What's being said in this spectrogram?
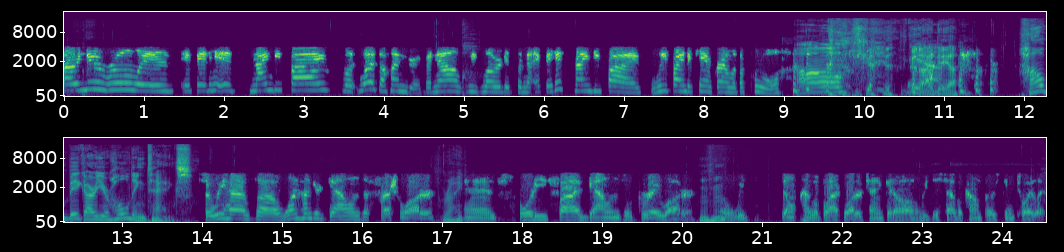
our new rule is if it hits 95, well, it was 100, but now we've lowered it to ni- if it hits 95, we find a campground with a pool. Oh, Good Yeah. idea. How big are your holding tanks? so we have uh, 100 gallons of fresh water Right. and 45 gallons of gray water Mhm. so we don't have a black water tank at all we just have a composting toilet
